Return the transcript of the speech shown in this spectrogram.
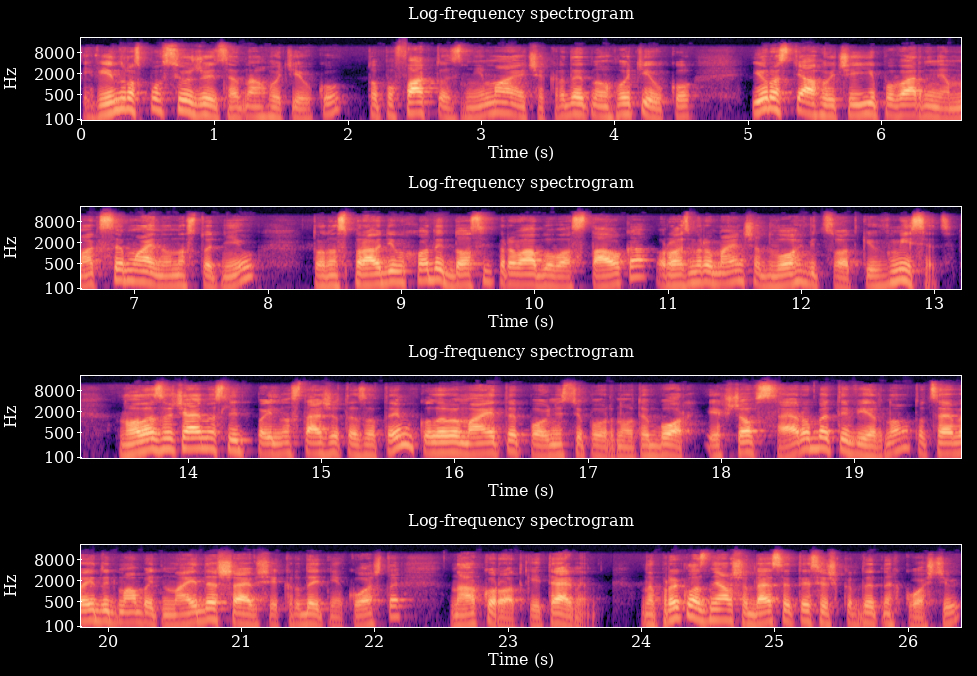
і він розповсюджується на готівку, то по факту знімаючи кредитну готівку і розтягуючи її повернення максимально на 100 днів, то насправді виходить досить приваблива ставка розміру менше 2% в місяць. Ну але, звичайно, слід пильно стежити за тим, коли ви маєте повністю повернути борг. Якщо все робити вірно, то це вийдуть, мабуть, найдешевші кредитні кошти на короткий термін. Наприклад, знявши 10 тисяч кредитних коштів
